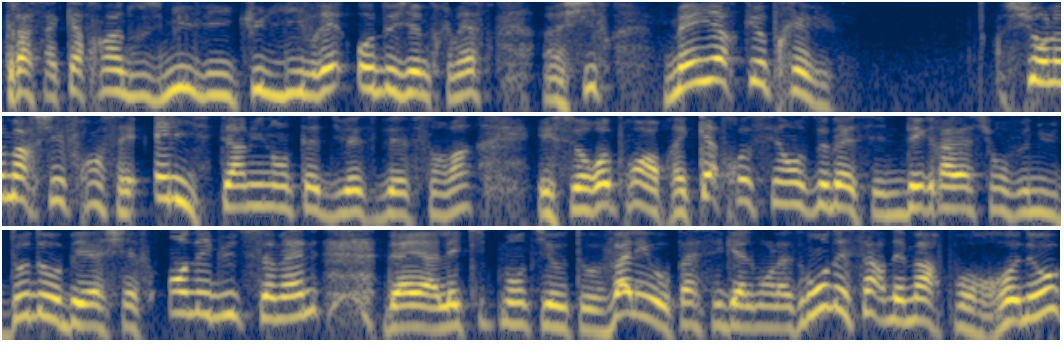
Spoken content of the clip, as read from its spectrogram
grâce à 92 000 véhicules livrés au deuxième trimestre, un chiffre meilleur que prévu. Sur le marché français, Ellis termine en tête du SBF 120 et se reprend après quatre séances de baisse et une dégradation venue d'Odo BHF en début de semaine. Derrière l'équipementier auto Valeo passe également la seconde et ça redémarre pour Renault.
